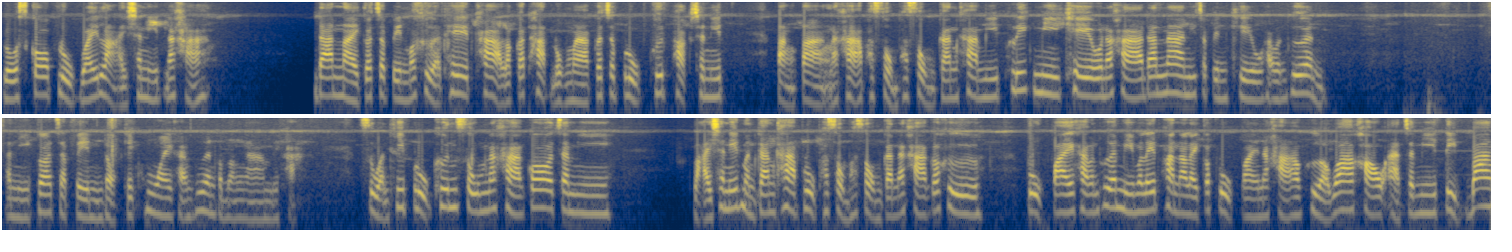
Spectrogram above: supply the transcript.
โรสก็ปลูกไว้หลายชนิดนะคะ ด้านในก็จะเป็นมะเขือเทศค่ะ แล้วก็ถัดลงมาก็จะปลูกพืชผักชนิด ต่างๆนะคะ ผสมผสมกันค่ะ มีพริกมีเคลนะคะ ด้านหน้านี้จะเป็นเคลค่ะเพื่อนๆอันนี้ก็จะเป็นดอกเก๊กฮวยค่ะเพื่อนกำลังงามเลยค่ะ ส่วนที่ปลูกขึ้นซุ้มนะคะ ก็จะมีหลายชนิดเหมือนกันค่ะ ปลูกผสมผสมกันนะคะ ก็คือปลูกไปค่ะเพื่อนๆมีเมล็ดพันธุ์อะไรก็ปลูกไปนะคะ เผื่อว่าเขาอาจจะมีติดบ้าง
